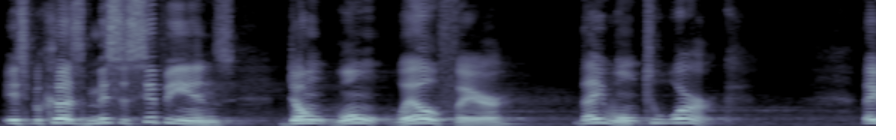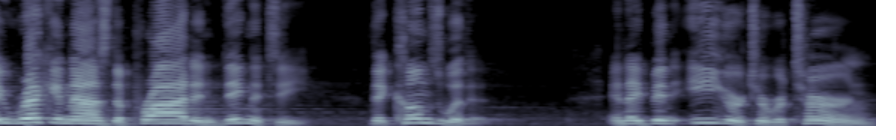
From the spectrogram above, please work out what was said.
It's because Mississippians don't want welfare, they want to work. They recognize the pride and dignity that comes with it, and they've been eager to return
